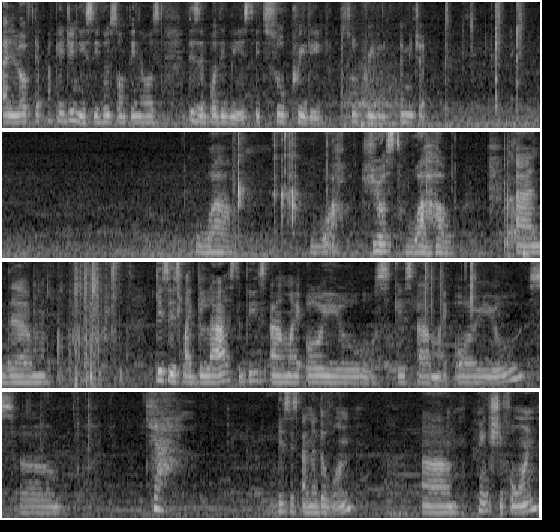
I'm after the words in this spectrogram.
i love the packaging. Is even something else. This is a body mist it's so pretty. So pretty. Let me check. Wow. Wow. Just wow. And um this is like the last these are my oils. These are my oils. Um yeah this is another one um pink chiffon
